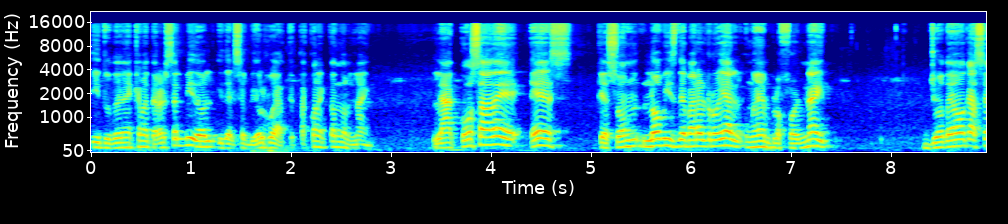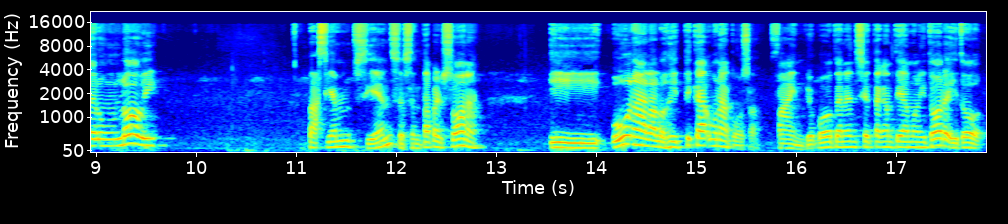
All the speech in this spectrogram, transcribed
y tú tienes que meter al servidor y del servidor juegas. Te estás conectando online. La cosa de es que son lobbies de Battle Royale. Un ejemplo, Fortnite. Yo tengo que hacer un lobby para 100, 100, 60 personas. Y una, la logística, una cosa. Fine, yo puedo tener cierta cantidad de monitores y todo.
